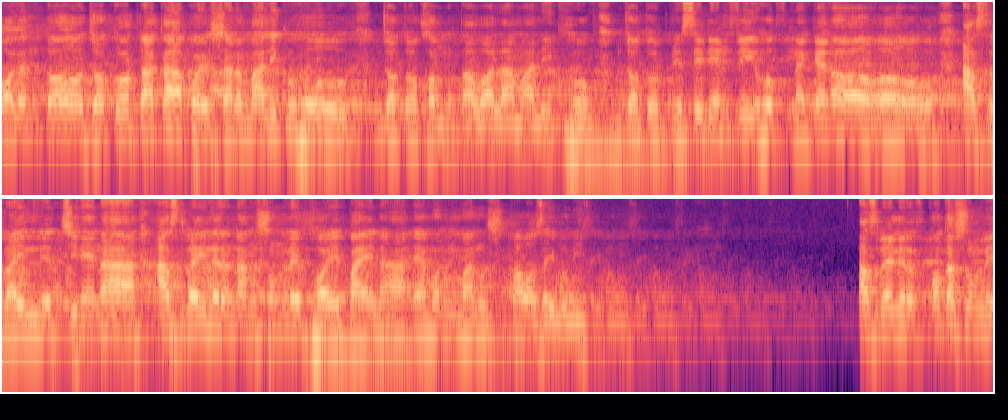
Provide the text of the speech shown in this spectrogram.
বলেন তো, যত টাকা পয়সার মালিক হোক, যত ক্ষমতাওয়ালা মালিক হোক, যত প্রেসিডেন্টই হোক না কেন আজরাইল চিনে না, আজরাইলের নাম শুনলে ভয় পায় না, এমন মানুষ পাওয়া যাইবনি আজরাইলের কথা শুনলে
